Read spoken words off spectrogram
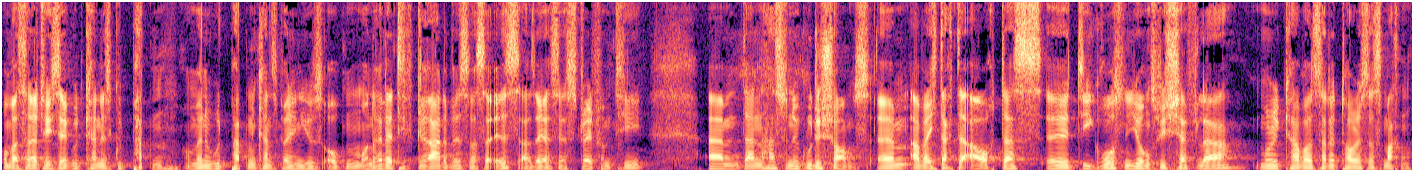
Und was er natürlich sehr gut kann, ist gut putten. Und wenn du gut putten kannst bei den US Open und relativ gerade bist, was er ist, also er ist ja straight from Tee, ähm, dann hast du eine gute Chance. Ähm, aber ich dachte auch, dass äh, die großen Jungs wie Scheffler, Morikawa und Sada Torres das machen.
